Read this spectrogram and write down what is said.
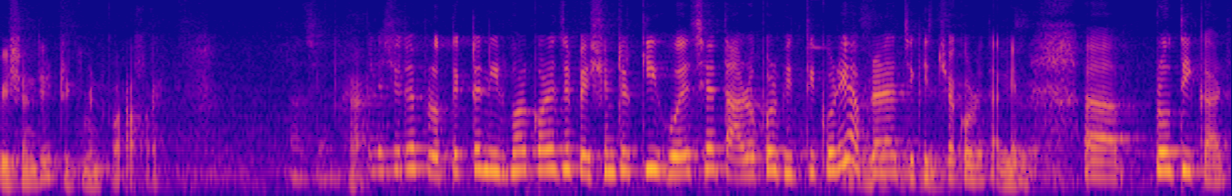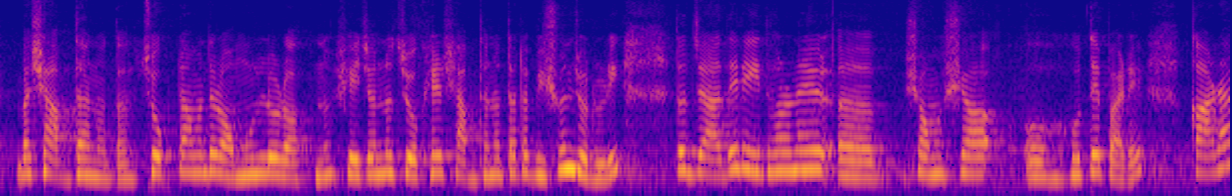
পেশেন্টের ট্রিটমেন্ট করা হ্যাঁ। তাহলে সেটা প্রত্যেকটা নির্ভর করে যে পেশেন্টের কি হয়েছে তার উপর ভিত্তি করে আপনারা চিকিৎসা করে থাকেন। প্রতিকার বা সাবধানতা চোখটা আমাদের অমূল্য রত্ন সেই জন্য চোখের সাবধানতাটা ভীষণ জরুরি। তো যাদের এই ধরনের সমস্যা হতে পারে কারা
